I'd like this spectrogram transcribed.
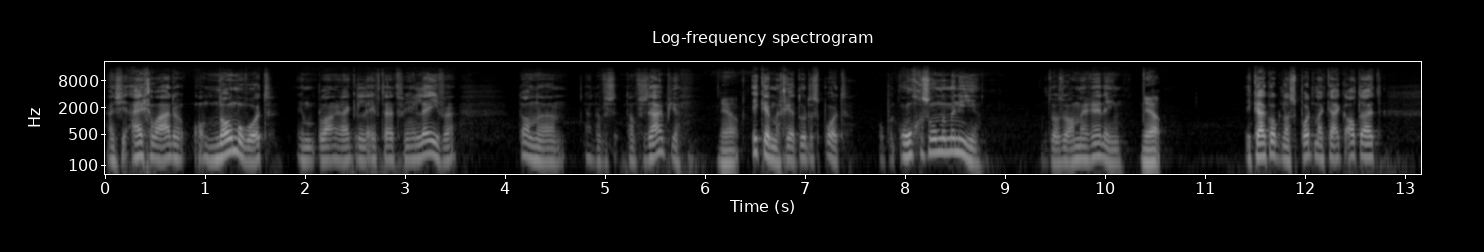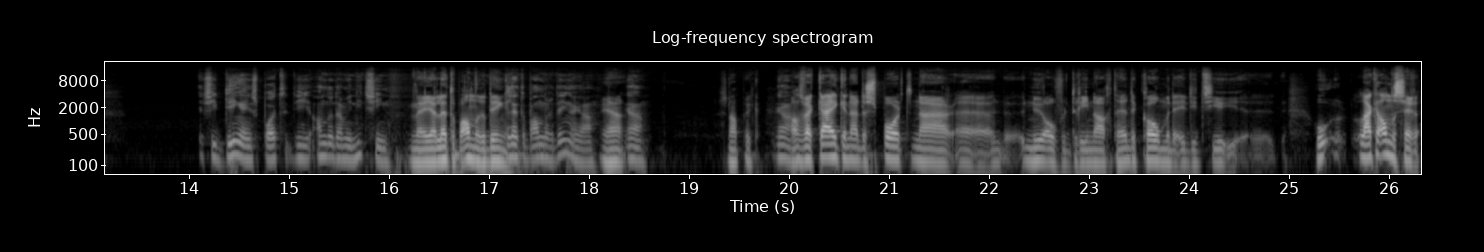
Als je eigenwaarde ontnomen wordt in een belangrijke leeftijd van je leven, dan, eh, dan, verzuip je. ja, Ik heb me gered door de sport. Op een ongezonde manier. Dat was wel mijn redding. ja. Ik kijk ook naar sport, maar ik kijk altijd... Ik zie dingen in sport die anderen dan weer niet zien. Nee, jij let op andere Ik dingen. let op andere dingen, ja. Ja, Ja, snap ik. ja. Als wij kijken naar de sport, naar eh, nu over drie nachten, hè, de komende editie. eh, hoe, laat ik het anders zeggen.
